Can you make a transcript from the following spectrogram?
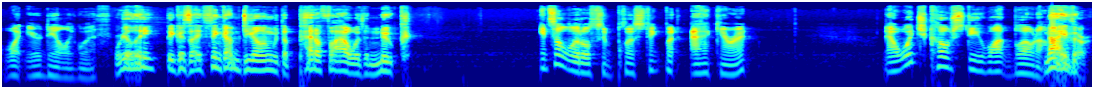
what you're dealing with. Really? Because I think I'm dealing with a pedophile with a nuke. It's a little simplistic, but accurate. Now, which coast do you want blown up? Neither.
